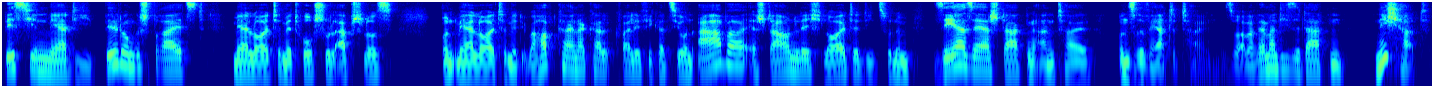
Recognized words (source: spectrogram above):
Bisschen mehr die Bildung gespreizt, mehr Leute mit Hochschulabschluss, und mehr Leute mit überhaupt keiner Qualifikation, aber erstaunlich Leute, die zu einem sehr, sehr starken Anteil unsere Werte teilen. So, aber wenn man diese Daten nicht hat,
